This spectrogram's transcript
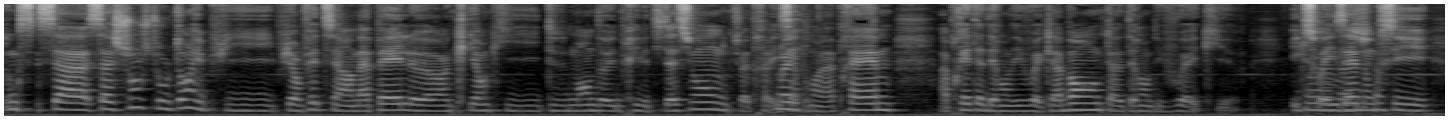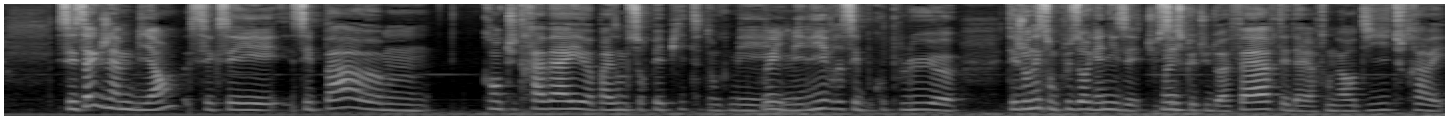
donc ça, ça change tout le temps et puis puis en fait c'est un appel, un client qui te demande une privatisation, donc tu vas travailler ça pendant l'après-midi. Après tu as des rendez-vous avec la banque, tu as des rendez-vous avec X Y Z, donc c'est c'est ça que j'aime bien, c'est que c'est, pas. Euh, quand tu travailles, euh, par exemple, sur Pépite, donc mes, mes livres, c'est beaucoup plus. Euh, tes journées sont plus organisées. Tu sais ce que tu dois faire, tu es derrière ton ordi, tu travailles.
